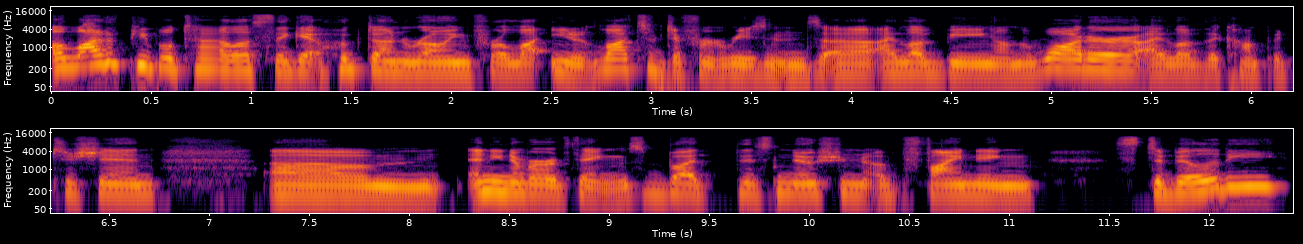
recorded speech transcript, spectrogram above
a lot of people tell us they get hooked on rowing for a lot you know lots of different reasons. Uh, i love being on the water. I love the competition um, any number of things. But this notion of finding stability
